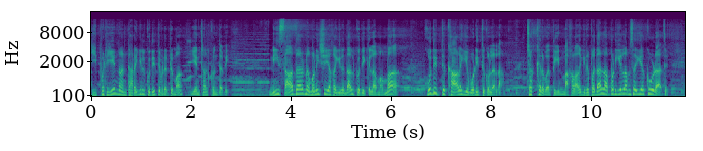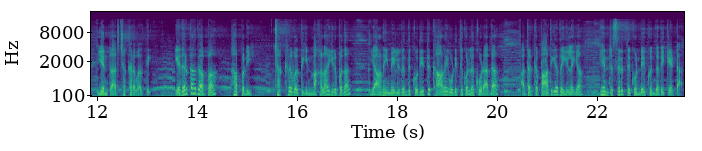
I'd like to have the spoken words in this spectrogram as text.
இப்படியே நான் தரையில் குதித்து விடட்டுமா? என்றாள் குந்தவி. நீ சாதாரண மனுஷியாக இருந்தால் குதிக்கலாம் அம்மா. குதித்து காலையை ஒடித்துக் கொள்ளலாம். சக்கரவர்த்தியின் மகளாக இருப்பதால் அப்படியெல்லாம் செய்யக்கூடாது என்றார் சக்கரவர்த்தி. எதற்காக அப்பா? அப்படி சக்கரவர்த்தியின் மகளா இருப்பதால் யானை மேலிருந்து குதித்து காலை ஒடித்துக் கொள்ளக்கூடாதா? அதற்கு பாதியதை இல்லையா? என்று சிரித்துக் கொண்டே குந்தவி கேட்டார்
